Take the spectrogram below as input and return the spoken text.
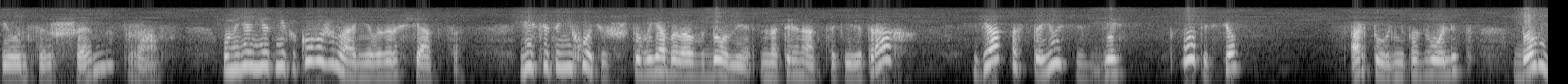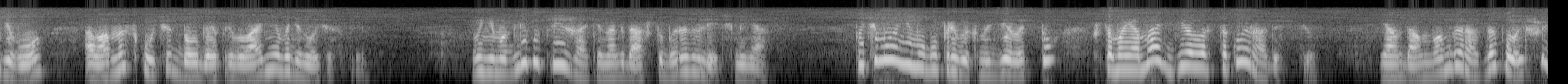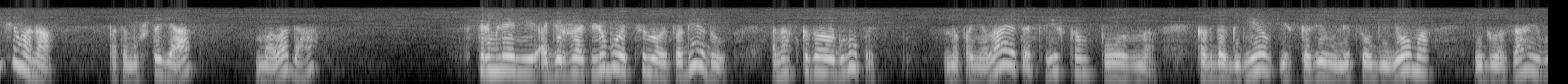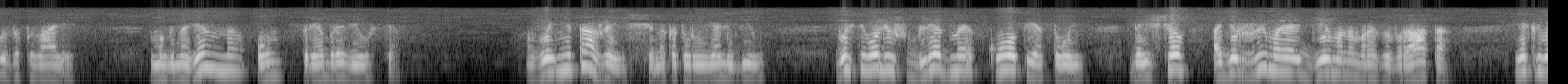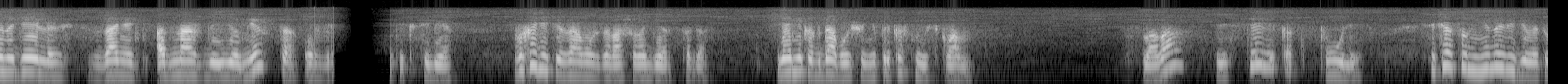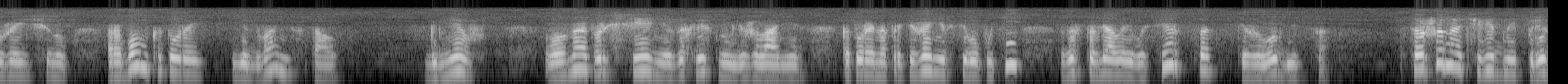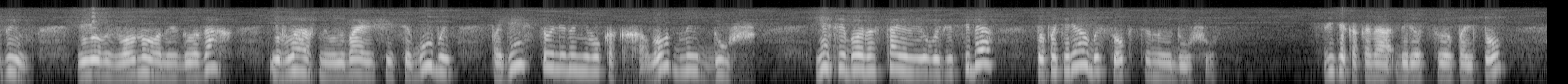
И он совершенно прав. У меня нет никакого желания возвращаться. Если ты не хочешь, чтобы я была в доме на тринадцати ветрах, я остаюсь здесь. Вот и все. Артур не позволит. Дом его, а вам наскучит долгое пребывание в одиночестве. Вы не могли бы приезжать иногда, чтобы развлечь меня? Почему я не могу привыкнуть делать то, что моя мать делала с такой радостью? Я дам вам гораздо больше, чем она, потому что я молода. В стремлении одержать любой ценой победу она сказала глупость, но поняла это слишком поздно, когда гнев исказил лицо Гийома, и глаза его запылали. Мгновенно он преобразился. «Вы не та женщина, которую я любил. Вы всего лишь бледная копия той, да еще одержимая демоном разврата. Если вы надеялись занять однажды ее место, возвратите к себе. Выходите замуж за вашего герцога. Я никогда больше не прикоснусь к вам». Слова свистели, как пули. Сейчас он ненавидел эту женщину, рабом которой едва не стал. Гнев, волна отвращения захлестнули желание, которое на протяжении всего пути заставляло его сердце тяжело биться. Совершенно очевидный призыв в ее взволнованных глазах и влажные улыбающиеся губы подействовали на него, как холодный душ. Если бы он оставил ее возле себя, то потерял бы собственную душу. Видя, как она берет свое пальто,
